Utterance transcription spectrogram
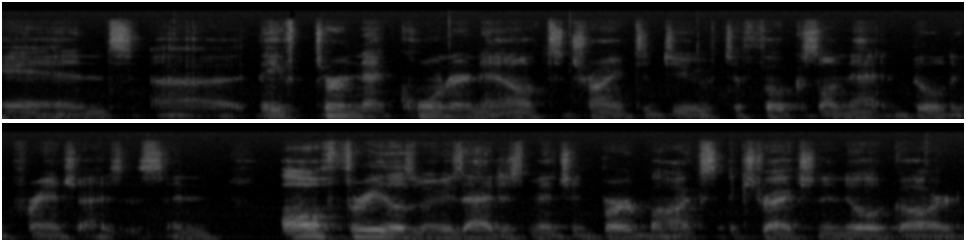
and uh, they've turned that corner now to trying to do to focus on that and building franchises. And all three of those movies I just mentioned, Bird Box, Extraction, and The Old Guard,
